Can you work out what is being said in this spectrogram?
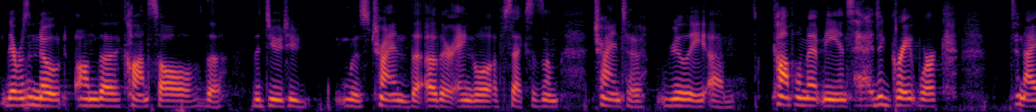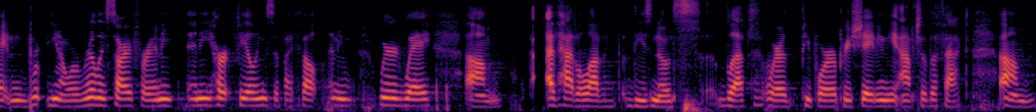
there was a note on the console of the the dude who was trying the other angle of sexism, trying to really um, compliment me and say I did great work tonight, and you know we're really sorry for any any hurt feelings if I felt any weird way. Um, I've had a lot of these notes left where people are appreciating me after the fact. Um,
